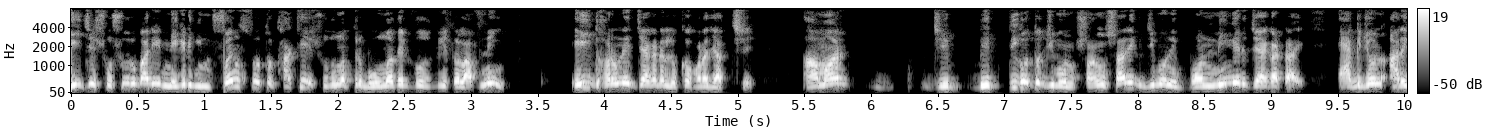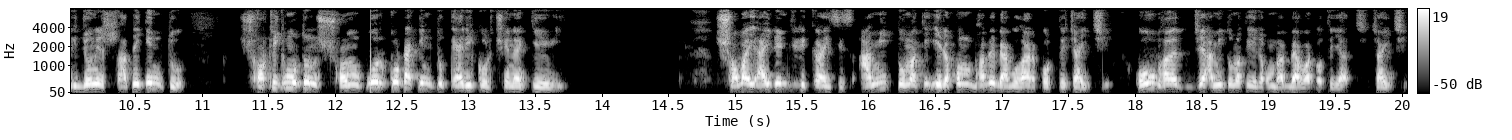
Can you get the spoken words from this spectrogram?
এই যে শ্বশুর বাড়ির নেগেটিভ ইনফ্লুয়েন্স তো থাকে, শুধুমাত্র বৌমাদের দোষ দিয়ে তো লাভ নেই, এই ধরনের জায়গাটা লক্ষ্য করা যাচ্ছে। আমার যে ব্যক্তিগত জীবন, সাংসারিক জীবনে বন্ডিং এর জায়গাটায় একজন আরেকজনের সাথে কিন্তু সঠিক মতন সম্পর্কটা কিন্তু ক্যারি করছে না কেউই। সবাই আইডেন্টিটি ক্রাইসিস আমি তোমাকে এরকম ভাবে ব্যবহার করতে চাইছি। ও ভাবে যে আমি তোমাকে এরকম ভাবে ব্যবহার করতে যাচ্ছি, চাইছি।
